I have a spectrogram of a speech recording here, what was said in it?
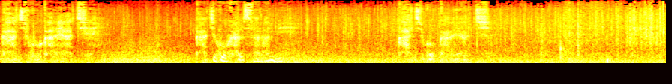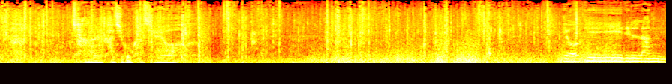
가지고 가야지. 가지고 갈 사람이 가지고 가야지. 잘 가지고 가세요. 여기 일일랑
